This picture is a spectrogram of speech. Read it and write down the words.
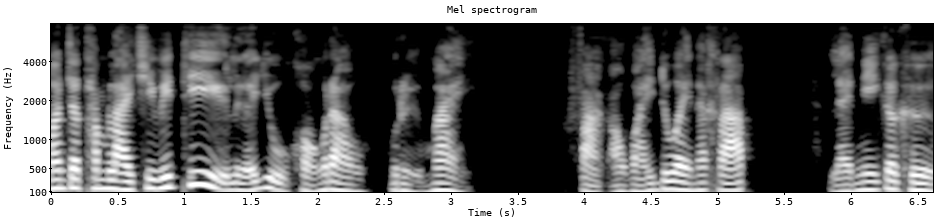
มันจะทำลายชีวิตที่เหลืออยู่ของเราหรือไม่ ฝากเอาไว้ด้วยนะครับ และนี่ก็คือ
